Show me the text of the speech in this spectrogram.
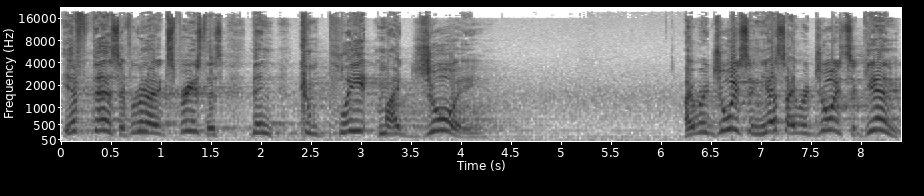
If this, if we're going to experience this, then complete my joy. I rejoice, and yes, I rejoice again,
